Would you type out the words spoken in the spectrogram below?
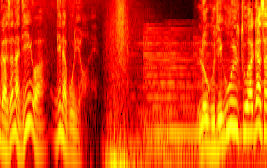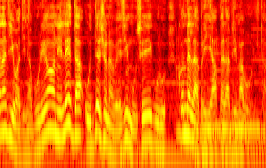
casa nativa di Napoleone. Luogo di culto a casa nativa di Napoleone le da il XIX secolo quando la apria per la prima volta.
